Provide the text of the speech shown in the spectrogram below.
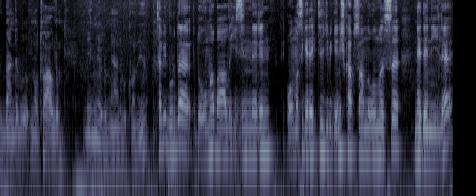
Ben de bu notu aldım. Bilmiyordum yani bu konuyu. Tabii burada doğuma bağlı izinlerin olması gerektiği gibi geniş kapsamlı olması nedeniyle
